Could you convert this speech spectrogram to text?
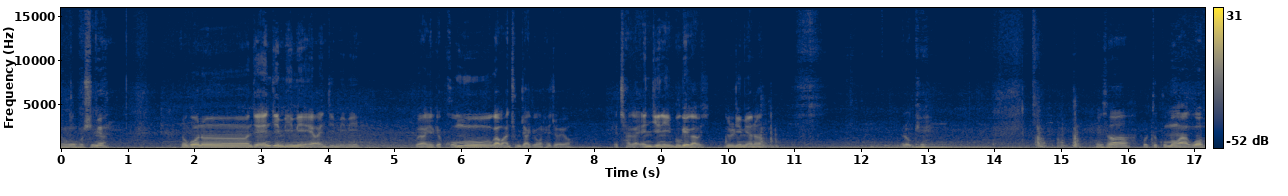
요거 보시면 요거는 이제 엔진 미미에요. 엔진 미미. 그냥 이렇게 고무가 완충 작용을 해줘요. 차가 엔진이 무게가 눌리면은 이렇게 그래서 볼트 구멍하고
